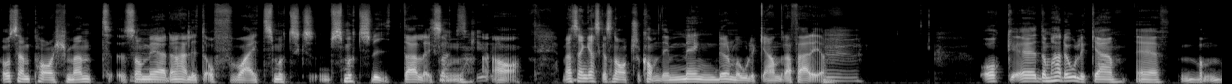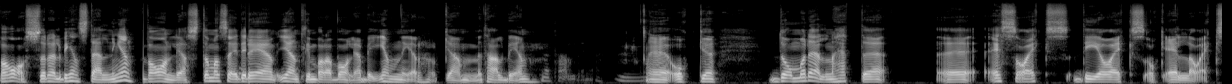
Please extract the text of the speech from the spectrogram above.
Och sen parchment som är den här lite off-white smuts, smutsvita. Liksom. Smutsgul. Ja. Men sen ganska snart så kom det mängder med olika andra färger. Mm. Och eh, de hade olika eh, baser eller benställningar. Vanligast om man säger det, det är egentligen bara vanliga ben ner, och metallben. Metallben, ja. Mm. Eh, och de modellerna hette SAX, DAX och LAX.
